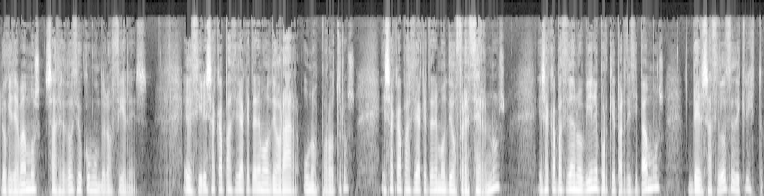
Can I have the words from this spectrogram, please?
lo que llamamos sacerdocio común de los fieles. Es decir, esa capacidad que tenemos de orar unos por otros, esa capacidad que tenemos de ofrecernos, esa capacidad nos viene porque participamos del sacerdocio de Cristo.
